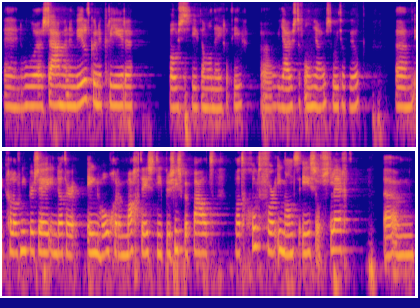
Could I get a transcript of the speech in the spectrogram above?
En hoe we samen een wereld kunnen creëren, positief dan wel negatief, uh, juist of onjuist, hoe je het ook wilt. Um, ik geloof niet per se in dat er één hogere macht is die precies bepaalt wat goed voor iemand is of slecht. Um,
